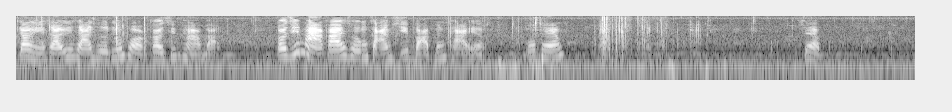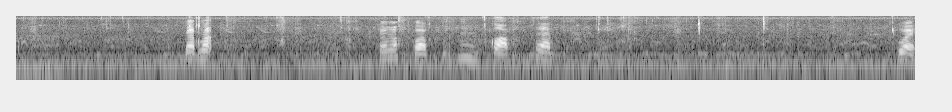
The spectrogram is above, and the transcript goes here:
เจ้านี่สาวอีสานเพิ่นมันพอเก้าสิบห้าบาทก็ที่หมาค่าทรงสามสิบบาทมันขายอะบ่แพงแซ่บแซ่บเนาะแซ่บเนาะกรอบอืมกรอบแซ่บกล้วย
